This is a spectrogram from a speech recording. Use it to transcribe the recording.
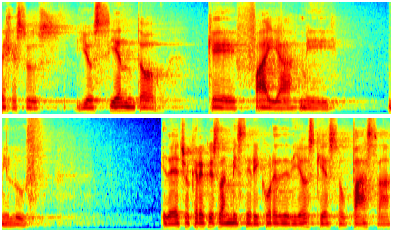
de Jesús, yo siento que falla mi, mi luz. Y de hecho creo que es la misericordia de Dios que eso pasa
